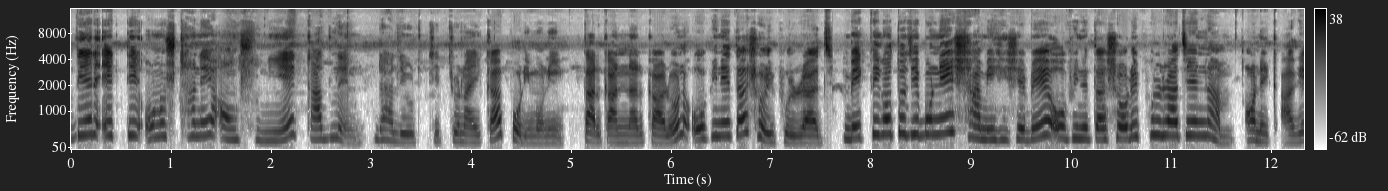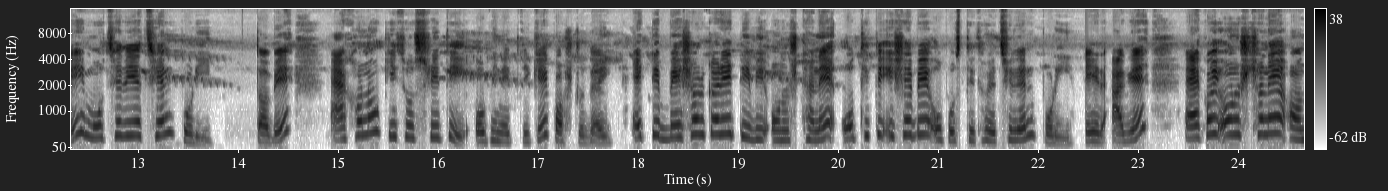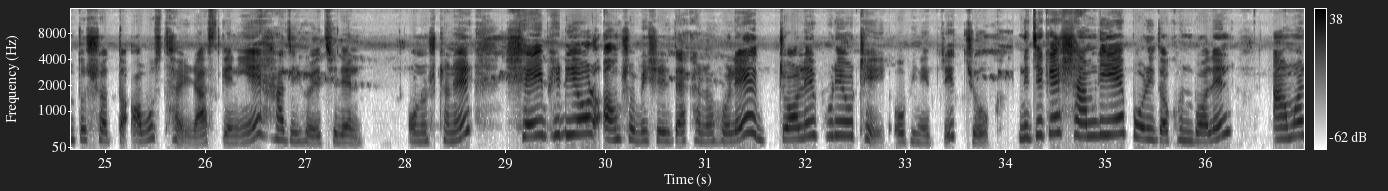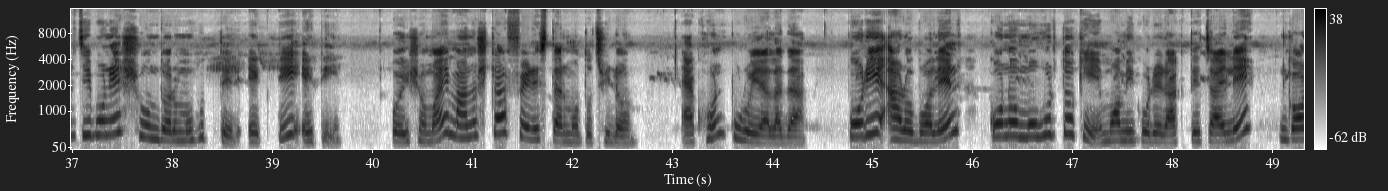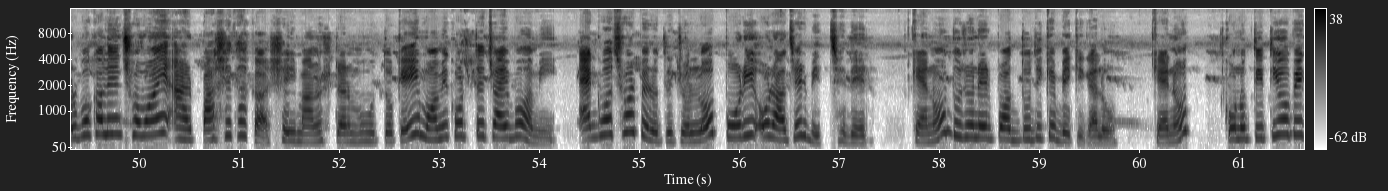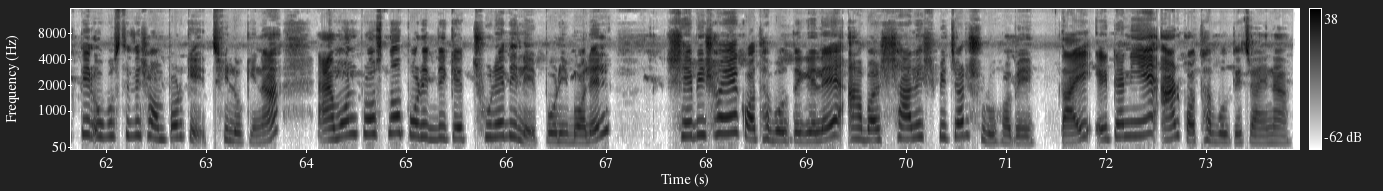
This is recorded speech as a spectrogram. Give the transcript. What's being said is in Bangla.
ঈদের একটি অনুষ্ঠানে অংশ নিয়ে কাঁদলেন ঢালিউড চিত্রনায়িকা পরিমণি। তার কান্নার কারণ অভিনেতা শরীফুল রাজ। ব্যক্তিগত জীবনে স্বামী হিসেবে অভিনেতা শরীফুল রাজের নাম অনেক আগেই মুছে দিয়েছেন পরি। তবে এখনও কিছু স্মৃতি অভিনেত্রীকে কষ্ট দেয়। একটি বেসরকারি টিভি অনুষ্ঠানে অতিথি হিসেবে উপস্থিত হয়েছিলেন পরি। এর আগে একই অনুষ্ঠানে অন্তঃসত্ত্বা অবস্থায় রাজকে নিয়ে হাজির হয়েছিলেন। অনুষ্ঠানের সেই ভিডিওর অংশবিশেষ দেখানো হলে জলে ভরে ওঠে অভিনেত্রীর চোখ। নিজেকে সামলিয়ে পরি তখন বলেন, আমার জীবনের সুন্দর মুহূর্তের একটি এটি। ওই সময় মানুষটা ফেরেস্তার মতো ছিল। এখন পুরোই আলাদা। পরি আরও বলেন, কোনো মুহূর্তকে মমি করে রাখতে চাইলে গর্ভকালীন সময় আর পাশে থাকা সেই মানুষটার মুহূর্তকেই মমি করতে চাইব আমি। এক বছর পেরোতে চলল পরি ও রাজের বিচ্ছেদের। কেন দুজনের পথ দুদিকে বেঁকে গেল? কেন কোনো তৃতীয় ব্যক্তির উপস্থিতি সম্পর্কে ছিল কি না? এমন প্রশ্ন পরীর দিকে ছুড়ে দিলে পরী বলেন, সে বিষয়ে কথা বলতে গেলে আবার সালিশ বিচার শুরু হবে। তাই এটা নিয়ে আর কথা বলতে চায় না।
